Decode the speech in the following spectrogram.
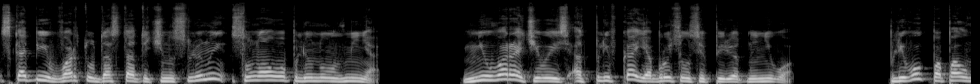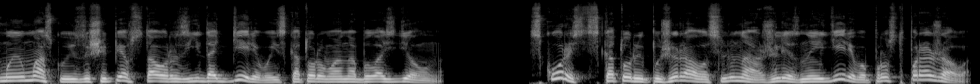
скопив во рту достаточно слюны, снова плюнул в меня. Не уворачиваясь от плевка, я бросился вперед на него. Плевок попал в мою маску и, зашипев, стал разъедать дерево, из которого она была сделана. Скорость, с которой пожирала слюна железное дерево, просто поражала.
